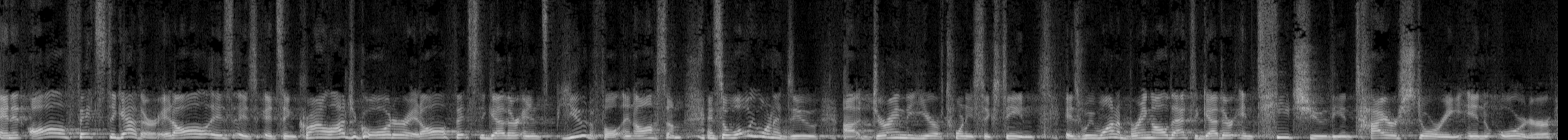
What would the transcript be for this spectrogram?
And it all fits together together. It all is, is it's in chronological order. It all fits together and it's beautiful and awesome. And so what we want to do uh, during the year of 2016 is we want to bring all that together and teach you the entire story in order,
